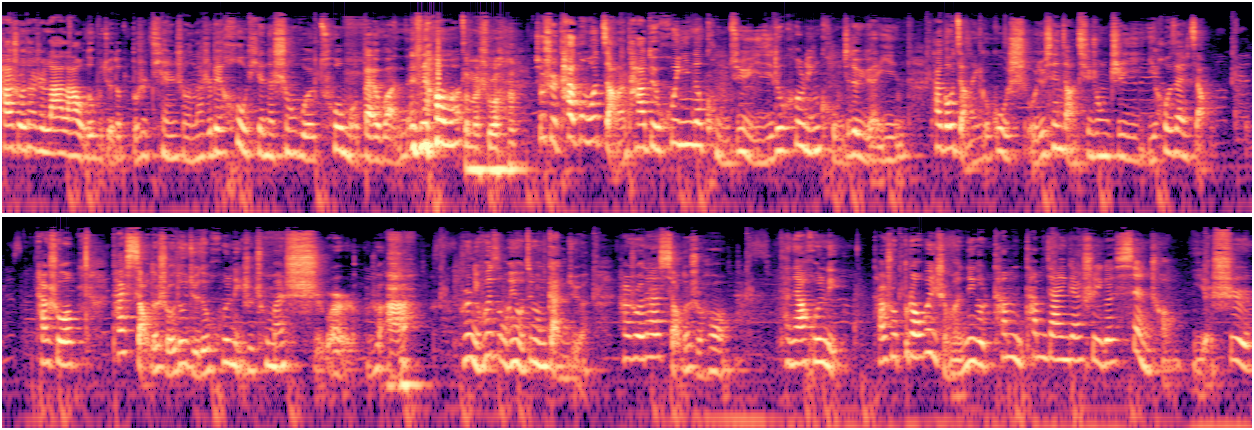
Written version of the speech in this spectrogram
她说他是拉拉，我都不觉得不是天生，他是被后天的生活搓磨掰弯的，你知道吗？怎么说？就是他跟我讲了他对婚姻的恐惧以及对婚龄恐惧的原因。他给我讲了一个故事，我就先讲其中之一，以后再讲。他说他小的时候都觉得婚礼是充满屎味儿的。我说啊，我说你会怎么有这种感觉？他说他小的时候参加婚礼，他说不知道为什么那个他们他们家应该是一个县城，也是。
